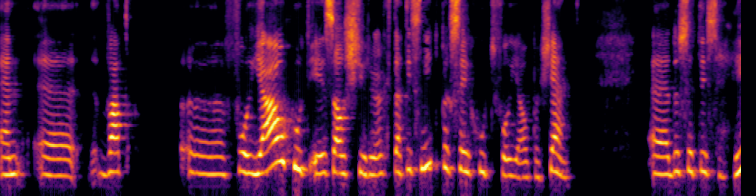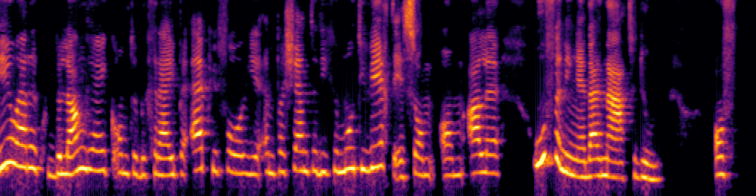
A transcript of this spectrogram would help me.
En uh, wat uh, voor jou goed is als chirurg, dat is niet per se goed voor jouw patiënt. Uh, dus het is heel erg belangrijk om te begrijpen, heb je voor je een patiënt die gemotiveerd is om, om alle oefeningen daarna te doen? Of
